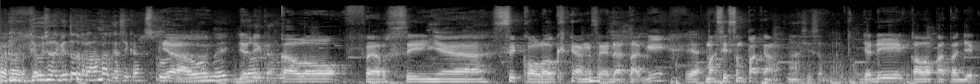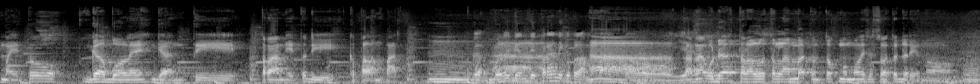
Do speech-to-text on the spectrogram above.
di usia gitu terlambat gak sih kan 10 Ya, tahun eh. Jadi Kang. kalau versinya psikolog yang saya datangi Ya. masih sempat Kang. masih sempat Jadi kalau kata Jack Ma itu nggak boleh ganti peran itu di kepala empat. hmm. Nggak boleh ganti peran di kepala empat. Ah, Oh, iya. Karena udah terlalu terlambat untuk memulai sesuatu dari nol. Hmm.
